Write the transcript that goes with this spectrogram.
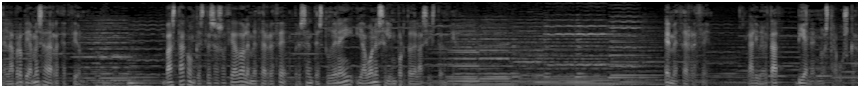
en la propia mesa de recepción. Basta con que estés asociado al MCRC, presentes tu DNI y abones el importe de la asistencia. MCRC. La libertad viene en nuestra busca.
